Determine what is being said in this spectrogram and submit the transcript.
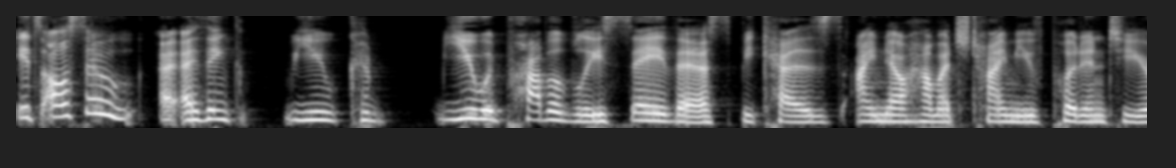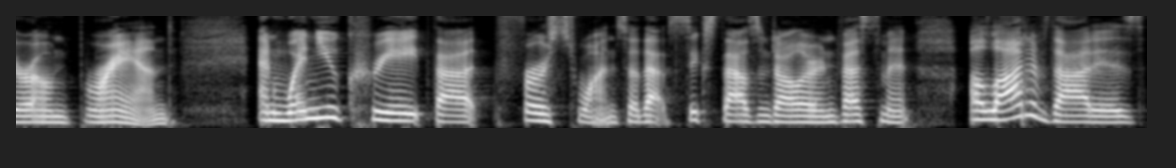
It's also, I think you could, you would probably say this because I know how much time you've put into your own brand. And when you create that first one, so that $6,000 investment, a lot of that is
